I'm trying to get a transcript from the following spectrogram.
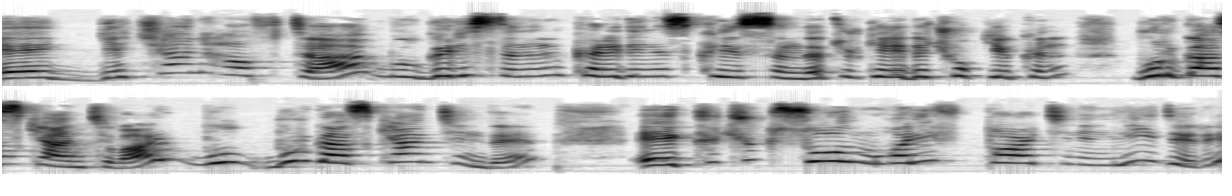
Ee, geçen hafta Bulgaristan'ın Karadeniz kıyısında Türkiye'ye de çok yakın Burgaz kenti var. Bu Burgaz kentinde e, küçük sol muhalif partinin lideri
